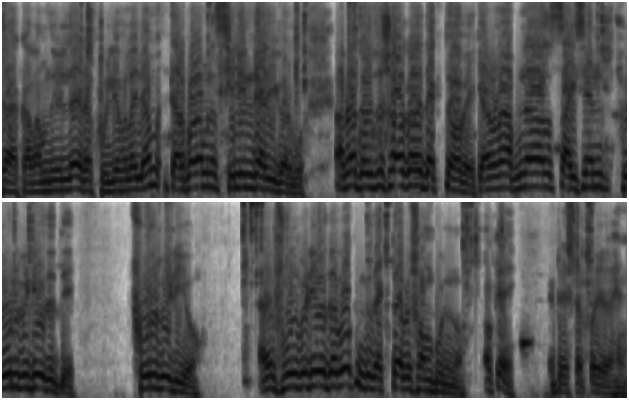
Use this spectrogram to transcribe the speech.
যাক, আলহামদুলিল্লাহ, এটা খুলে ফেলাইলাম। তারপর আমরা সিলিন্ডারই করব। আপনার ধৈর্য সহকারে দেখতে হবে, কেননা আপনারা চাইছেন ফুল ভিডিও দিতে। ফুল ভিডিও আমি ফুল ভিডিও দেবো, কিন্তু দেখতে হবে সম্পূর্ণ। ওকে এটা স্টপ করে রাখেন।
